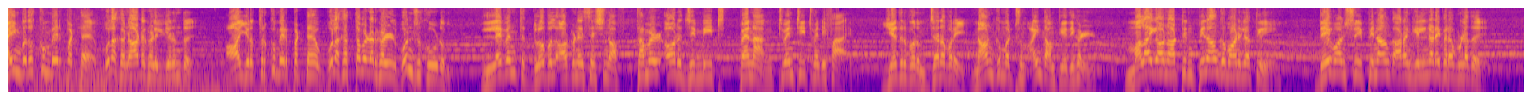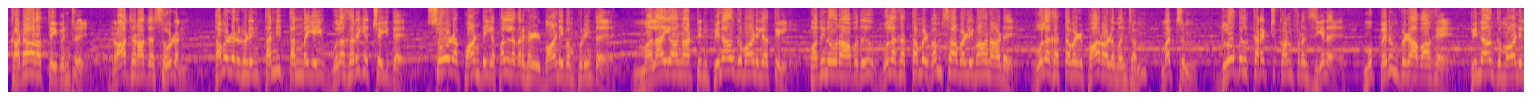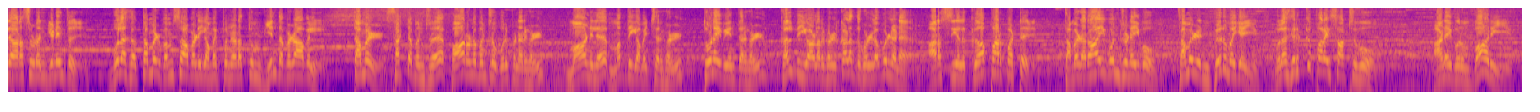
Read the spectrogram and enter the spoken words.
ஐம்பதுக்கும் மேற்பட்ட உலக நாடுகளில் இருந்து ஆயிரத்திற்கும் மேற்பட்ட உலக தமிழர்கள் ஒன்று கூடும். 11th global organisation of Tamil origin meet Penang 2025 எதிர்வரும் ஜனவரி நான்கு மற்றும் ஐந்தாம் தேதிகள் மலாயா நாட்டின் பினாங்கு மாநிலத்தில் தேவான் ஸ்ரீ பினாங் அரங்கில் நடைபெற உள்ளது. கடாரத்தை வென்று ராஜராஜ சோழன் தமிழர்களின் தனித்தன்மையை உலகறியச் செய்த சோழ பாண்டிய பல்லவர்கள் வாணிபம் புரிந்த மலாயா நாட்டின் பினாங்கு மாநிலத்தில் பதினோராவது உலக தமிழ் வம்சாவளி மாநாடு உலக தமிழ் பாராளுமன்றம் மற்றும் குளோபல் கரெக்ட் கான்பரன்ஸ் என முப்பெரும் விழாவாக பினாங்கு மாநில அரசுடன் இணைந்து உலக தமிழ் வம்சாவளி அமைப்பு நடத்தும் இந்த விழாவில் தமிழ் சட்டமன்ற பாராளுமன்ற உறுப்பினர்கள் மாநில மத்திய அமைச்சர்கள் துணைவேந்தர்கள் கல்வியாளர்கள் கலந்து கொள்ள உள்ளனர். அரசியலுக்கு அப்பாற்பட்டு தமிழராய் ஒன்றிணைவோம். தமிழின் பெருமையை உலகிற்கு பறைசாற்றுவோம். அனைவரும் வாரீர்.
